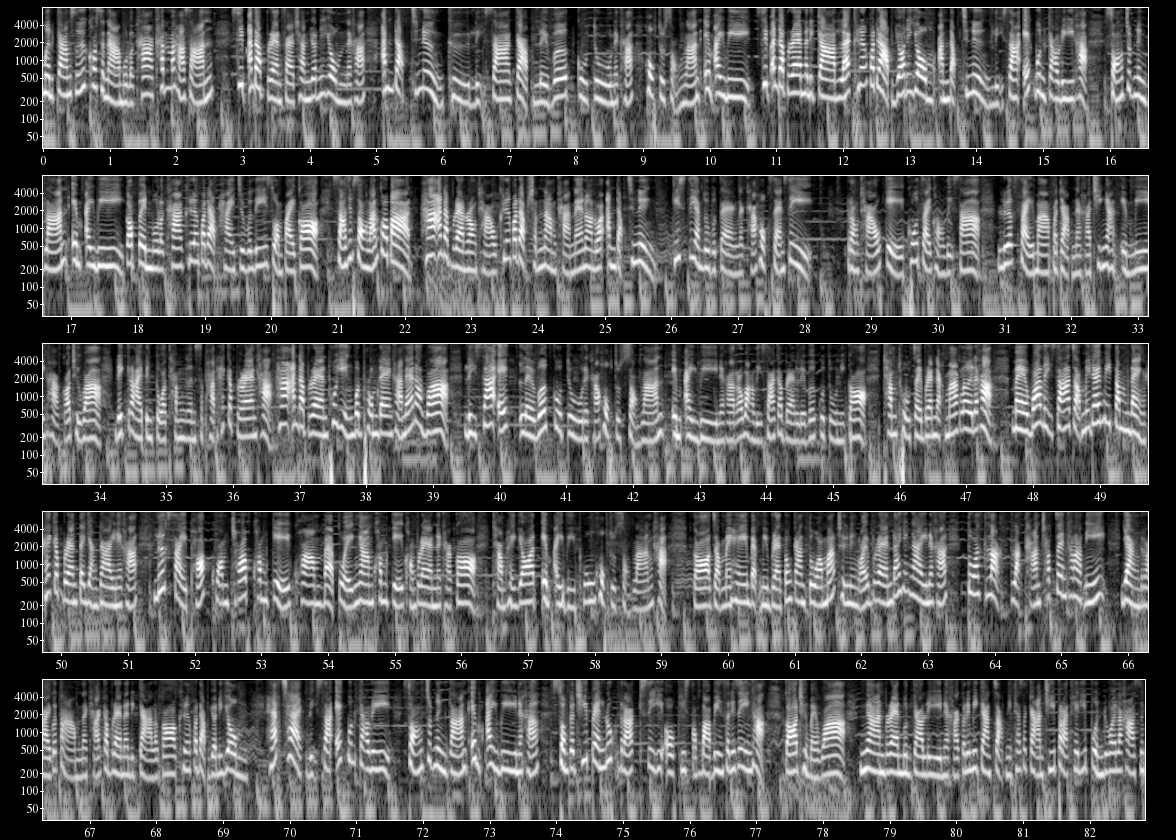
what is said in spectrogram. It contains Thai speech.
เหมือนการซื้อโฆษณามูลค่าขั้นมหาศาล 10 อันดับแบรนด์แฟชั่นยอดนิยมนะคะ อันดับที่ 1 คือลิซ่ากับเลเวอร์กูตูนะคะ 6.2 ล้าน MIV 10 อันดับแบรนด์นาฬิกาและเครื่องประดับยอดนิยม อันดับที่1ลิซ่าเอ็กบุญเกาหลีค่ะ 2.1 ล้าน MIV ก็เป็นมูลค่าเครื่องประดับไฮจิวเวลรี่สวมไปก็ 32 ล้านกว่าบาท 5 อันดับแบรนด์รองเท้าเครื่องประดับชั้นนำค่ะ แน่นอนว่าอันดับที่1คริสเตียนลูบูแตงนะคะ6 4 0 0 0 รองเท้าเก๋คู่ใจของลิซ่าเลือกใส่มาประดับนะคะ ที่งานเอมมี่ค่ะ ก็ถือว่าได้กลายเป็นตัวทำเงินสะพัดให้กับแบรนด์ค่ะ 5 อันดับแบรนด์ผู้หญิงบนพรมแดงค่ะ แน่นอนว่าลิซ่า X Lever g u t u นะคะ6.2 ล้าน MIV นะคะ ระหว่างลิซ่ากับแบรนด์ Lever g u t u นี้ก็ทำถูกใจแบรนด์หนักมากเลยเลยค่ะ แม้ว่าลิซ่าจะไม่ได้มีตำแหน่งให้กับแบรนด์แต่อย่างใดนะคะ เลือกใส่เพราะความชอบความเก๋ความแบบสวยงามความเก๋ของแบรนด์นะคะ ก็ทำให้ยอด MIV พุ่ง 6.2ล้านค่ะ ก็จะไม่ให้แบบมีแบรนด์ต้องการตัวมากถึง 100 แบรนด์ได้ยังไงนะคะ ตัวหลักหลักฐานชัดเจนขนาดนี้ อย่างไรก็ตามนะคะ กับแบรนด์นาฬิกาแล้วก็เครื่องประดับยอดนิยม Hashtag ลิซ่าเอ็กบุญการี 2.1 ล้าน MIV นะคะ สมกับที่เป็นลูกรัก CEO คริสตอฟบาบินซะจริงค่ะ ก็ถึงแม้ว่างานแบรนด์บุญการีนะคะ ก็ได้มีการจัดนิทรรศการที่ประเทศญี่ปุ่นด้วยละค่ะซึ่ง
